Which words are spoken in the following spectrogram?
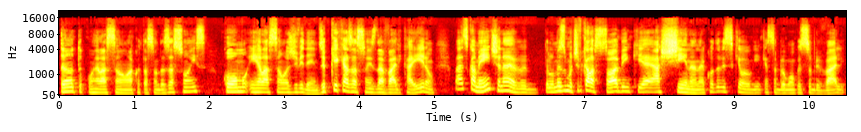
tanto com relação à cotação das ações, como em relação aos dividendos. E por que, que as ações da Vale caíram? Basicamente, né, pelo mesmo motivo que elas sobem, que é a China, né? Toda vez que alguém quer saber alguma coisa sobre Vale,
